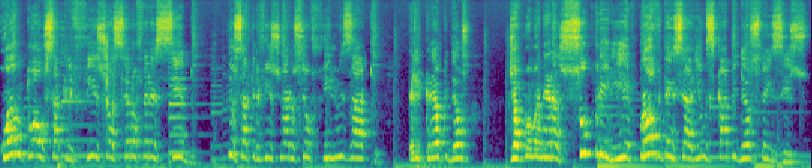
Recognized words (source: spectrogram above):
quanto ao sacrifício a ser oferecido. E o sacrifício era o seu filho Isaque. Ele creu que Deus, de alguma maneira, supriria, providenciaria um escape, e Deus fez isso.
